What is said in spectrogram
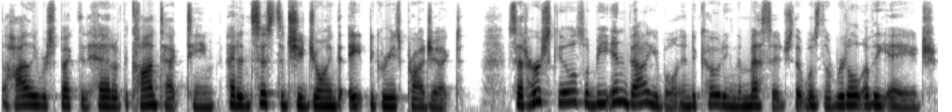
the highly respected head of the contact team, had insisted she join the Eight Degrees Project, said her skills would be invaluable in decoding the message that was the riddle of the age.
